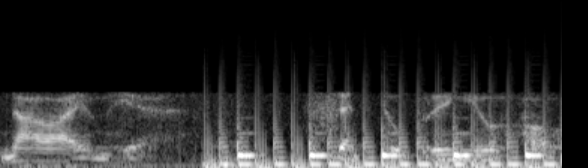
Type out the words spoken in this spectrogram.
Now I am here, sent to bring you home.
